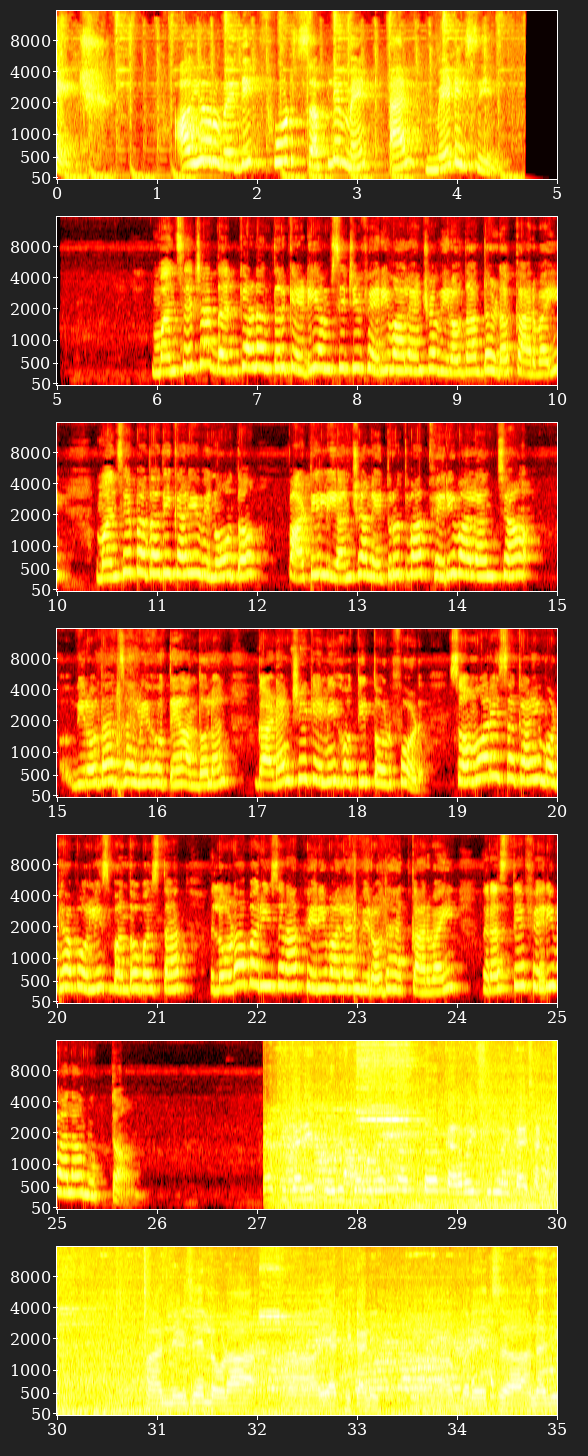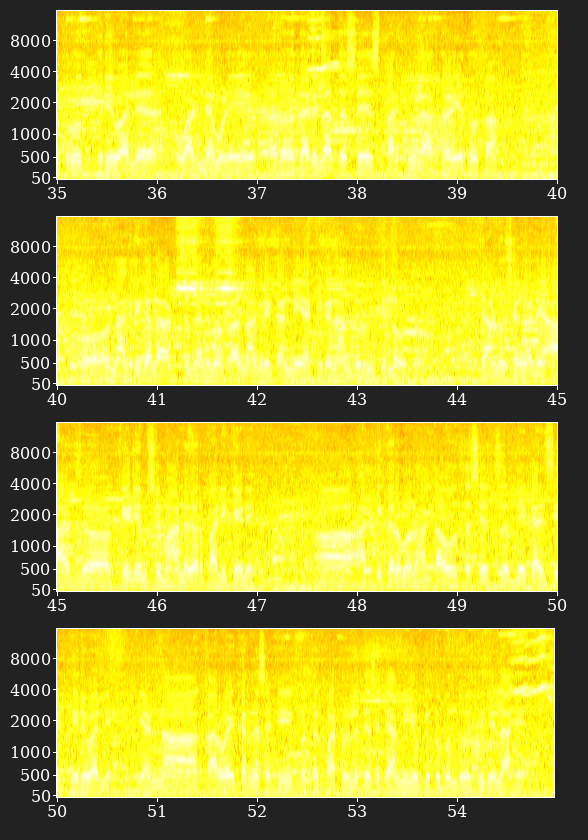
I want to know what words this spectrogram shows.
Ayurvedic food supplement and medicine मनसेच्या दणक्यानंतर के D M सीची फेरीवाल्यांच्या विरोधात धडक कारवाई. मनसे पदाधिकारी विनोद पाटील यांच्या नेतृत्वात फेरीवाल्यांच्या विरोधात झाले होते आंदोलन. गाड्यांची केली होती तोडफोड. सोमवारी सकाळी मोठ्या पोलीस बंदोबस्तात लोढा परिसरात फेरीवाल्यांविरोधात कारवाई. रस्ते फेरीवाला मुक्त त्या ठिकाणी पोलीस बंदोबस्तात कारवाई सुरू आहे काय सांगणार? निर्जय लोढा या ठिकाणी. बरेच अनधिकृत फेरीवाले वाढल्यामुळे रहदारीला तसेच पार्किंगला अडथळा येत होता. नागरिकाला अडचण झाल्यामुळे काल नागरिकांनी या ठिकाणी आंदोलन केलं होतं. त्या अनुषंगाने आज के डी एम सी महानगरपालिकेने अतिक्रमण हटाव तसेच बेकायदेशीर फेरीवाले यांना कारवाई करण्यासाठी पथक पाठवलं. त्यासाठी आम्ही योग्य तो बंदोबस्त दिलेला आहे.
